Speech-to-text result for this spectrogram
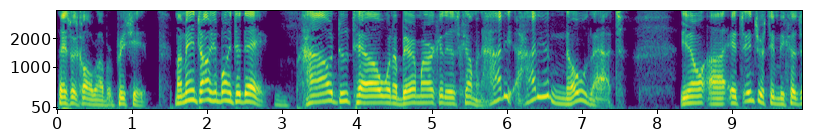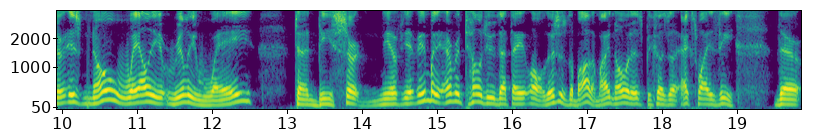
Thanks for the call, Robert. Appreciate it. My main talking point today: how to tell when a bear market is coming. How do you, how do you know that? You know, uh, it's interesting because there is no really, really way to be certain. If, if, anybody ever tells you that they, oh, this is the bottom, I know it is because of X, Y, Z. They're,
